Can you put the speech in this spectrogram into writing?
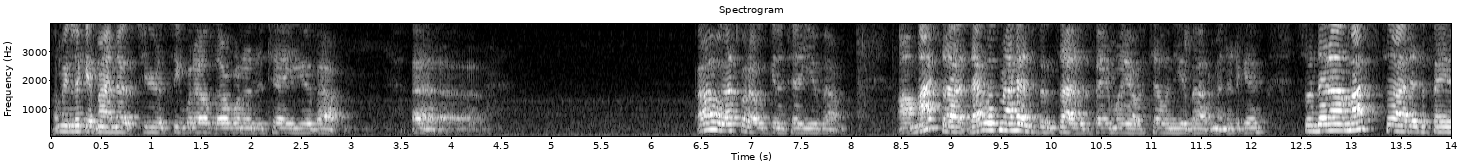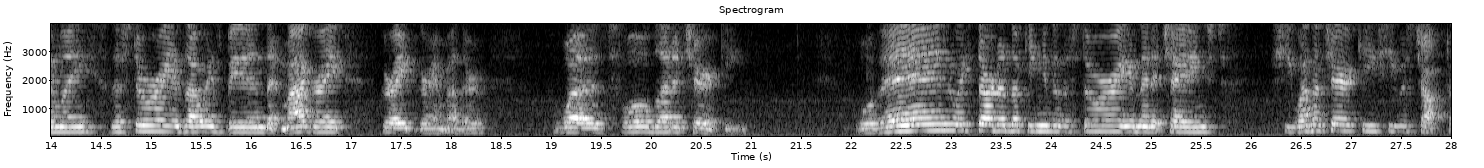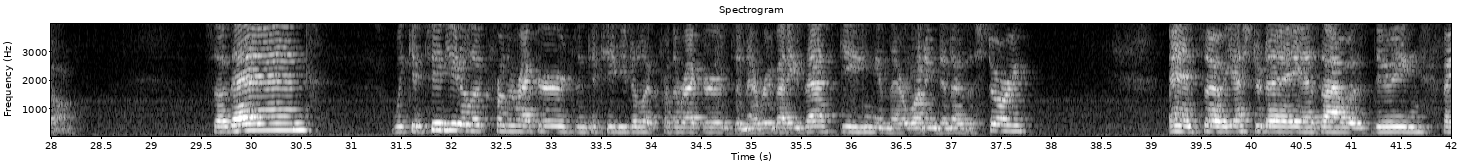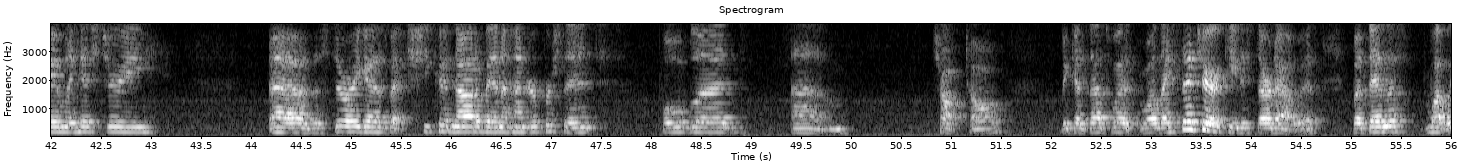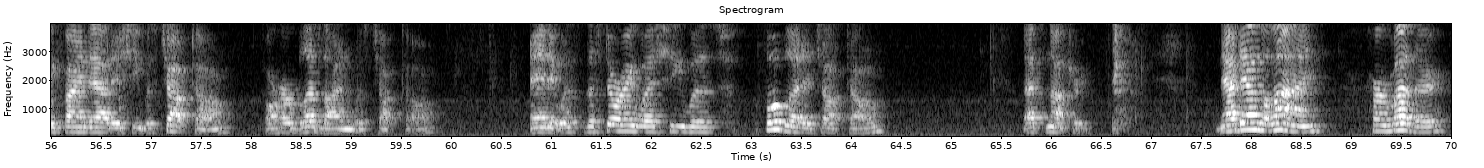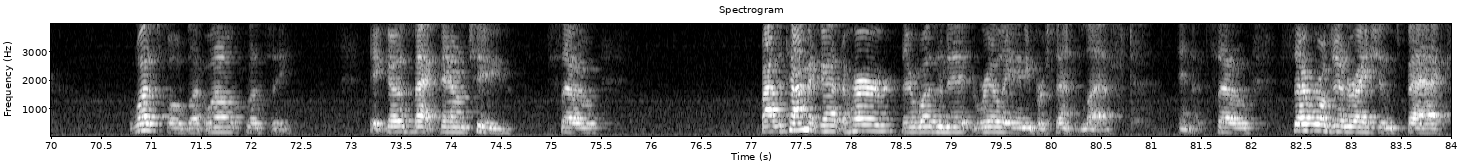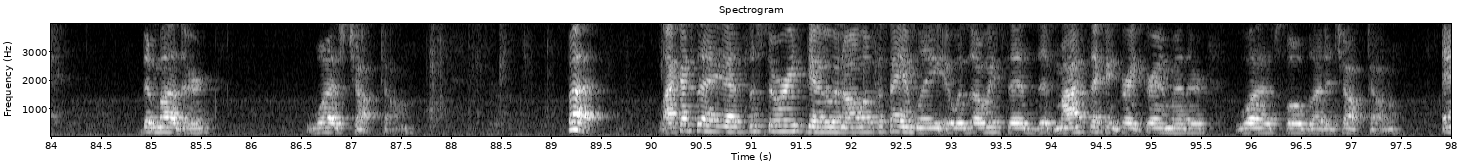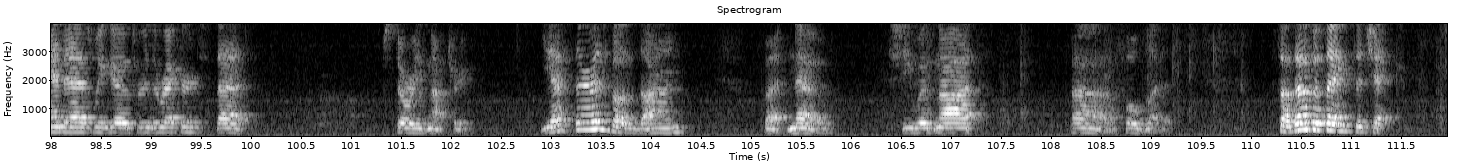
let me look at my notes here and see what else I wanted to tell you about. Uh, oh, that's what I was going to tell you about. On my side, that was my husband's side of the family I was telling you about a minute ago. So then on my side of the family, the story has always been that my great-great-grandmother was full-blooded Cherokee. Well, then we started looking into the story and then it changed. She wasn't Cherokee, she was Choctaw. So then we continue to look for the records and continue to look for the records and everybody's asking and they're wanting to know the story. And so yesterday as I was doing family history, uh, the story goes back, she could not have been 100% full blood um, Choctaw because that's what well they said Cherokee to start out with, but then this what we find out is she was Choctaw or her bloodline was Choctaw, and it was the story was she was full blooded Choctaw. That's not true. now down the line, her mother was full blood. Well, let's see. It goes back down to so by the time it got to her, there wasn't really any percent left in it. So several generations back, the mother was Choctaw. But, like I say, as the stories go in all of the family, it was always said that my second great grandmother was full-blooded Choctaw. And as we go through the records, that story is not true. Yes, there is bloodline, but no, she was not uh, full-blooded. So those are things to check.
